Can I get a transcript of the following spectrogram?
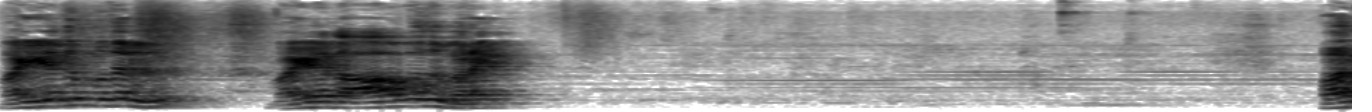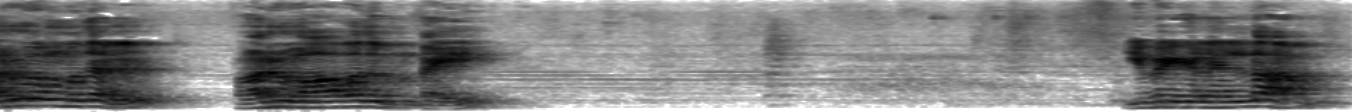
வயது முதல் வயதாவது வரை பருவம் முதல் பருவாவது முறை இவைகளெல்லாம்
